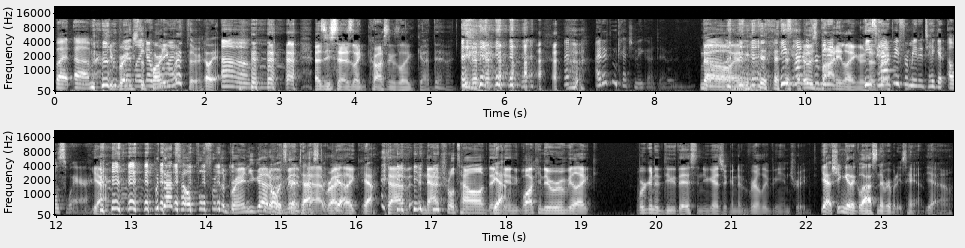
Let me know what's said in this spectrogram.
but, um, She but, brings like, the party want- with her. oh yeah. Um, As he says, like crossing's like, God damn it. I didn't catch any goddamn it in that. No, I. He's happy It was for me to- body language, He's that's right. happy for me to take it elsewhere. Yeah, but that's helpful for the brand. You got to Oh, it's admit, fantastic. Matt, right? Yeah, Like, yeah. to have natural talent that Yeah. can walk into a room and be like, "We're gonna do this," and you guys are gonna really be intrigued. yeah, she can get a glass in everybody's hand. you Yeah. know.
